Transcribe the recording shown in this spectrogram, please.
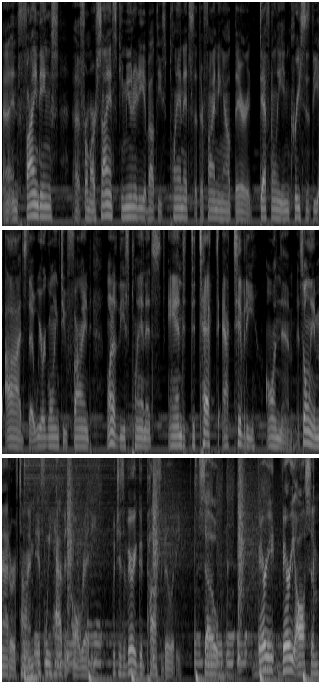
uh, and findings uh, from our science community about these planets that they're finding out there. It definitely increases the odds that we are going to find one of these planets and detect activity on them. It's only a matter of time if we haven't already, which is a very good possibility. So, very, very awesome.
